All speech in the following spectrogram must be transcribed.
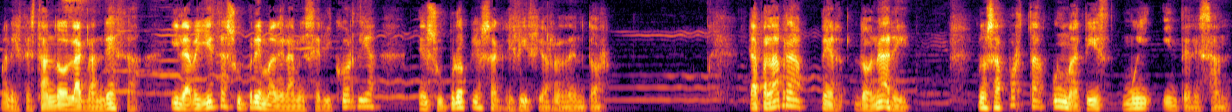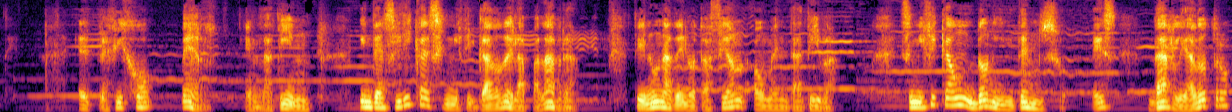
manifestando la grandeza y la belleza suprema de la misericordia en su propio sacrificio redentor. La palabra perdonare nos aporta un matiz muy interesante. El prefijo per en latín intensifica el significado de la palabra. Tiene una denotación aumentativa. Significa un don intenso, es darle al otro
